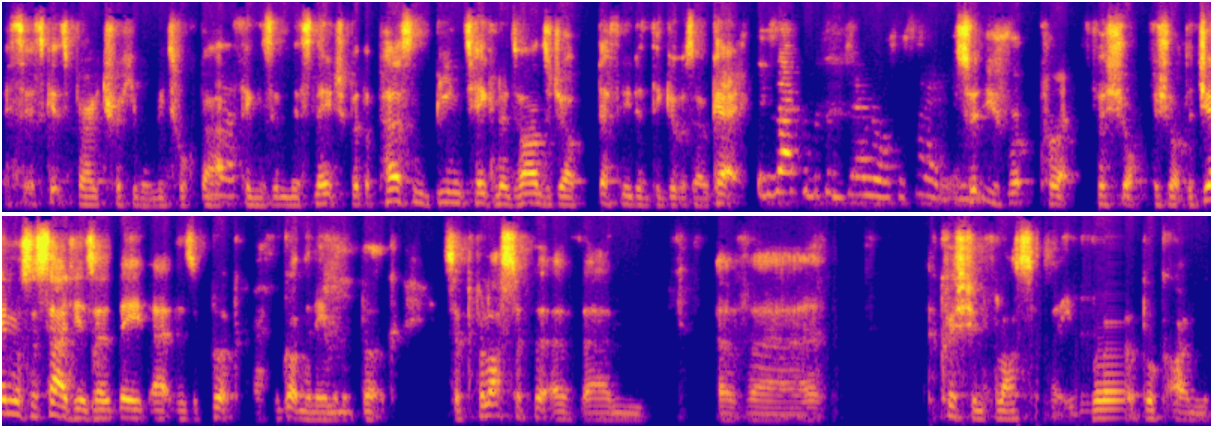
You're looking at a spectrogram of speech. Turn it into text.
it gets very tricky when we talk about Yeah. things in this nature. But the person being taken advantage of definitely didn't think it was okay. Exactly, but the general society. So you're correct for sure, for sure. The general society is a they, uh, there's a book. I've forgotten the name of the book. It's a philosopher of um, of uh, a Christian philosopher. He wrote a book on.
